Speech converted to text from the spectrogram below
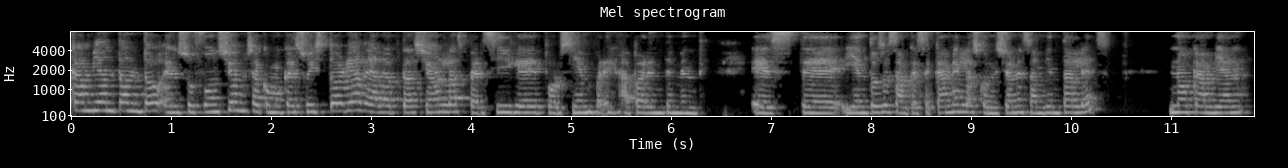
cambian tanto en su función, o sea, como que su historia de adaptación las persigue por siempre, aparentemente. Este, y entonces, aunque se cambien las condiciones ambientales, no cambian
